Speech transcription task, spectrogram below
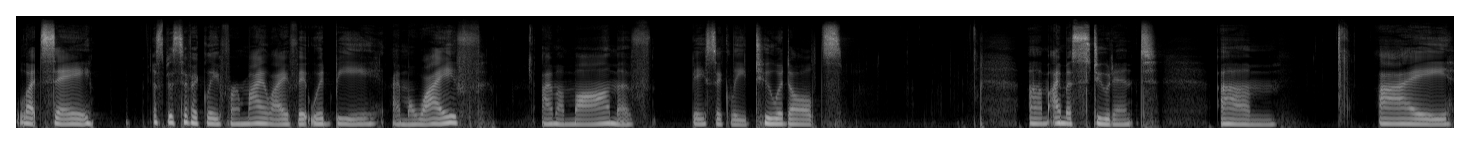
let's say, specifically for my life, it would be I'm a wife, I'm a mom of basically two adults, um, I'm a student, um, I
